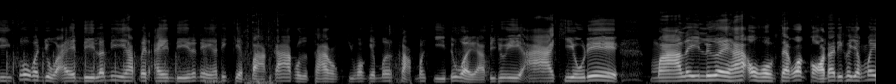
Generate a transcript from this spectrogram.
ยิงสู้กันอยู่ IND แล้วนี่ครับเป็น IND นั่นเองครับที่เก็บบาก้าคนสุดท้ายของคิววอลเกมเมอร์คลับเมื่อกี้ด้วยครับ D2E RQ นี่มาเรื่อยๆฮะโอ้โหแสดงว่าก่อนหน้านี้เขายังไม่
